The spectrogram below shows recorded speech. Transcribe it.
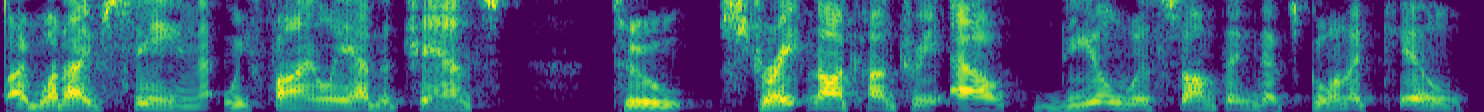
by what I've seen we finally have a chance to straighten our country out, deal with something that's going to kill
